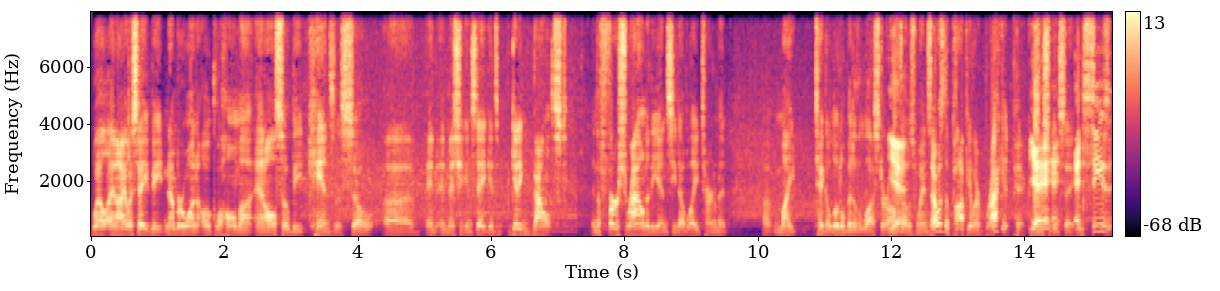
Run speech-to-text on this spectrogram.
Well, and Iowa State beat number one Oklahoma and also beat Kansas. So, uh, and, and Michigan State gets getting bounced in the first round of the NCAA tournament uh, might take a little bit of the luster off Yeah. those wins. That was the popular bracket pick. yeah, Michigan and, State. and season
